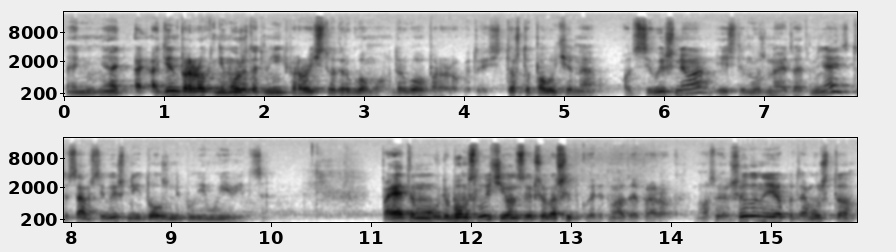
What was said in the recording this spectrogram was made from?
Один пророк не может отменить пророчество другому, другого пророка. То есть то, что получено от Всевышнего, если нужно это отменять, то сам Всевышний должен был ему явиться. Поэтому в любом случае он совершил ошибку, этот молодой пророк. Но совершил он ее, потому что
